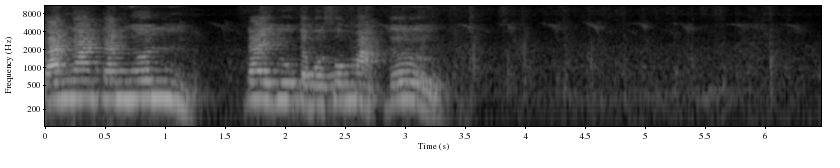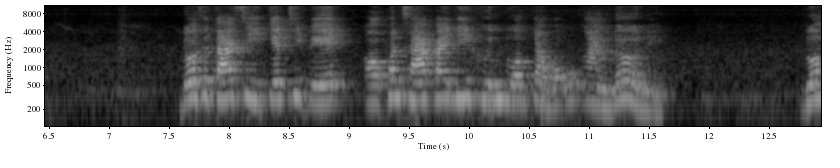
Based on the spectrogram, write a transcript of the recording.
การงานการเงินได้อยู่แต่บ่สมหมักเด้อ โดยสตาร์สี่เจ็ดสิบเอ็ดออกพรรษาไปดีขึ้นดวงเจ้าบ่อุกอ่างเด้อนี่ ดวง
